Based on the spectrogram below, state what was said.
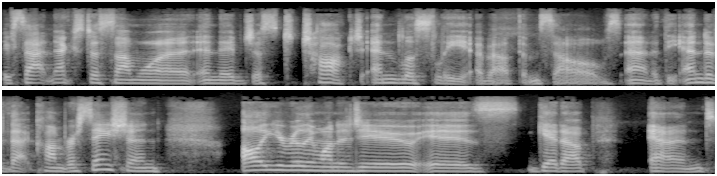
they've sat next to someone and they've just talked endlessly about themselves. And at the end of that conversation, all you really want to do is get up and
